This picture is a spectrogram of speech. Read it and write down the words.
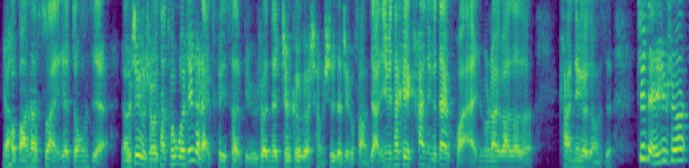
然后帮他算一些东西，然后这个时候他通过这个来推测，比如说那这各个城市的这个房价，因为他可以看那个贷款什么乱七八糟的，看那个东西，就等于是说，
